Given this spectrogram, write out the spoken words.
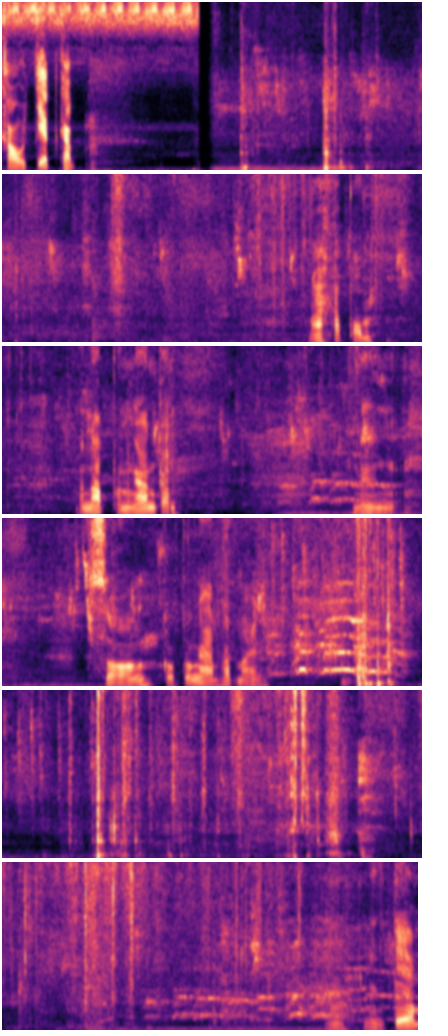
เข่าเจ็ดครับมาครับผม มานับผลงานกันหนึ่งสองกบตัวงามครับไม้นี่อืมหนึ่งแต้ม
